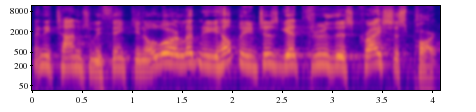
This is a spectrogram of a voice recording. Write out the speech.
Many times we think, you know, Lord, let me, help me just get through this crisis part.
